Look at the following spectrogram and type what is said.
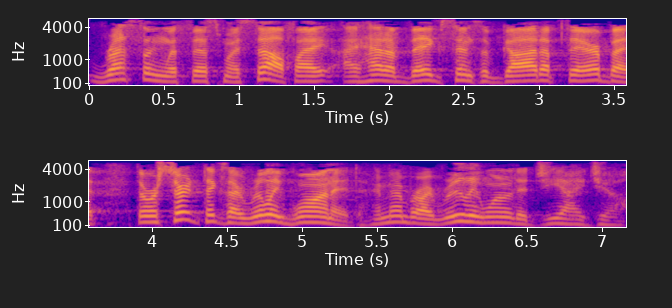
wrestling with this myself. I, I had a vague sense of God up there, but there were certain things I really wanted. I remember I really wanted a G.I. Joe.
